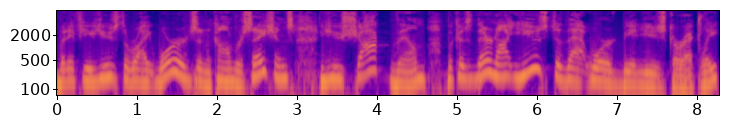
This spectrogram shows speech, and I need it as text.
But if you use the right words in conversations, you shock them because they're not used to that word being used correctly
